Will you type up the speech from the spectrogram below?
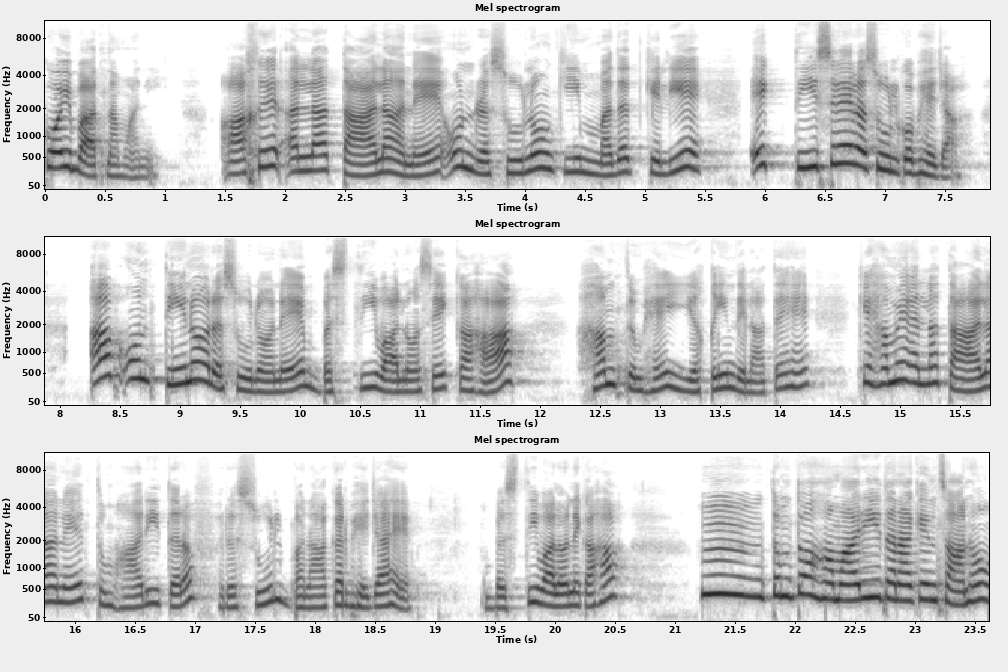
کوئی بات نہ مانی۔ آخر اللہ تعالیٰ نے ان رسولوں کی مدد کے لیے ایک تیسرے رسول کو بھیجا۔ اب ان تینوں رسولوں نے بستی والوں سے کہا، ہم تمہیں یقین دلاتے ہیں کہ ہمیں اللہ تعالیٰ نے تمہاری طرف رسول بنا کر بھیجا ہے۔ بستی والوں نے کہا تم تو ہماری طرح کے انسان ہو،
